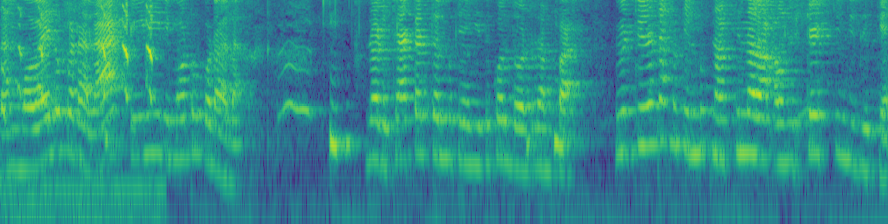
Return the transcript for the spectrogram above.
ನಂಗೆ ಮೊಬೈಲು ಕೊಡಲ್ಲ ಟಿವಿ ರಿಮೋಟು ಕೊಡಲ್ಲ. ನೋಡಿ ಚಾಟರ್ ತಂದ್ಬಿಟ್ಟು ಇದಕ್ಕೊಂದು ದೊಡ್ಡ ರಂಪ. ಇವ್ರು ಅಂತ ತಿನ್ಬಿಟ್ಟು ನಾನು ತಿನ್ನಲ್ಲ, ಅವ್ನು ಇಷ್ಟೇ ತಿಂದಿದ್ದಕ್ಕೆ.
